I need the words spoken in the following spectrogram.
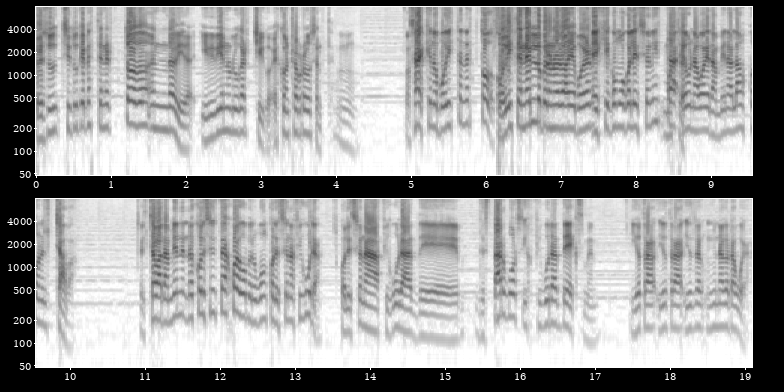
Pero si, si tú quieres tener todo en la vida y vivir en un lugar chico, es contraproducente. Mm. O sea, es que no podéis tener todo. Podéis tenerlo, pero no lo vais a poder. Es que como coleccionista Mostrar. es una weá que también hablamos con el Chava. El Chava también no es coleccionista de juegos, pero el colecciona figuras. Colecciona figuras de, de Star Wars y figuras de X-Men. Y otra, y otra, y otra, y una otra wea.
